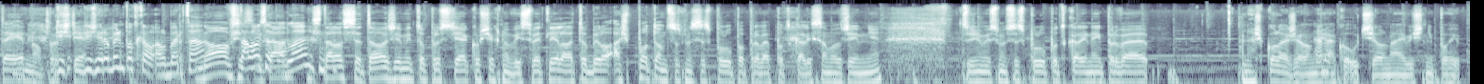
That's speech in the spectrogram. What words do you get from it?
to je jedno. Prostě. Když, když Robin potkal Alberta, no, stalo se ta, tohle? Stalo se to, že mi to prostě jako všechno vysvětlil, ale to bylo až potom, co jsme se spolu poprvé potkali samozřejmě. Protože my jsme se spolu potkali nejprve na škole, že on mě ano. jako učil na jevišní pohyb.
